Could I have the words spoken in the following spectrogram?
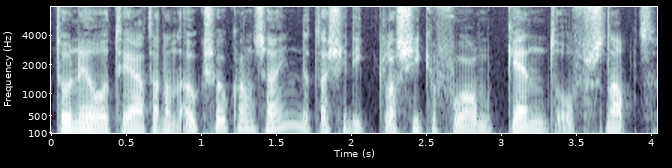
toneel en theater dan ook zo kan zijn? Dat als je die klassieke vorm kent of snapt.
